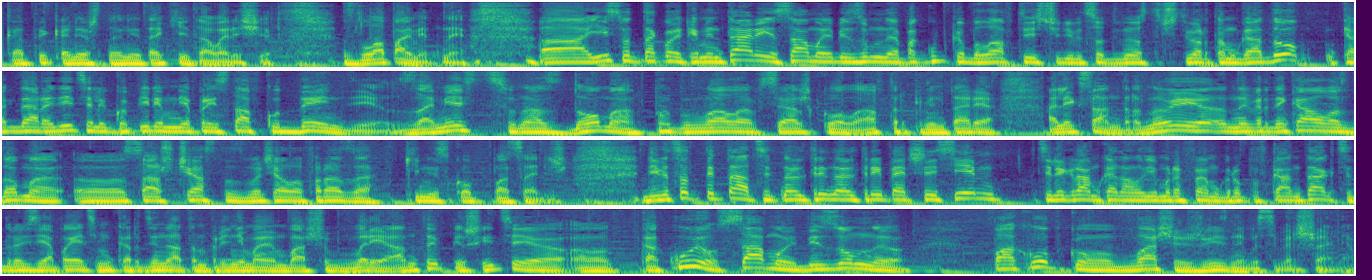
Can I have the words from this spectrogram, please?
коты, конечно, они такие товарищи. Злопамятные. А, есть вот такой комментарий. Самая безумная покупка была в 1994 году, когда родители купили мне приставку Дэнди. За месяц у нас дома побывала вся школа. Автор комментария Александр. Ну и наверняка у вас дома, э, Саш, часто звучала фраза «кинескоп посадишь». 915-0303-567, телеграм-канал ЮморФМ, группа ВКонтакте. Друзья, по этим координатам принимаем ваши варианты. Пишите, э, какую? Самую безумную покупку в вашей жизни вы совершали.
